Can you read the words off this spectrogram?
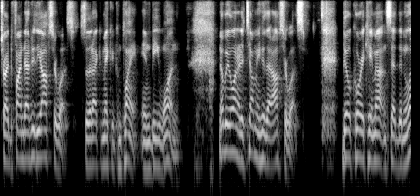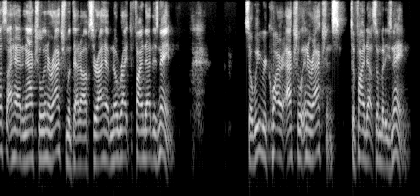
Tried to find out who the officer was so that I could make a complaint in B1. Nobody wanted to tell me who that officer was. Bill Corey came out and said that unless I had an actual interaction with that officer, I have no right to find out his name. So we require actual interactions to find out somebody's name.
